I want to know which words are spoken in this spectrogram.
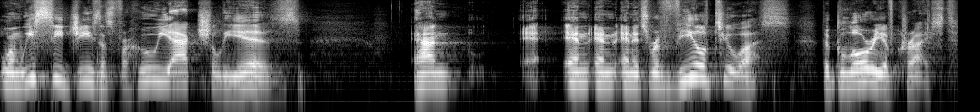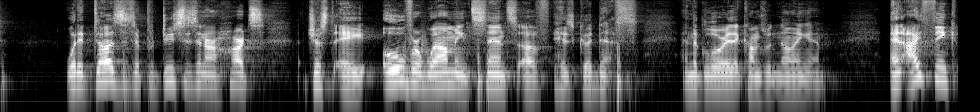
when we see Jesus for who he actually is, and, and, and, and it's revealed to us the glory of Christ. What it does is it produces in our hearts just a overwhelming sense of his goodness and the glory that comes with knowing him. And I think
